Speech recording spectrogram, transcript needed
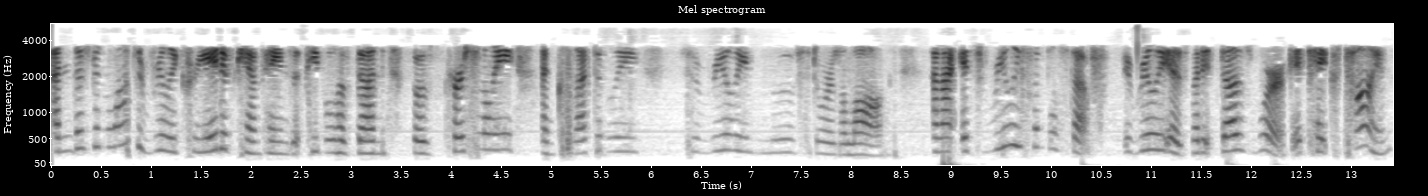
And there's been lots of really creative campaigns that people have done both personally and collectively to really move stores along. And I, it's really simple stuff. It really is, but it does work. It takes time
